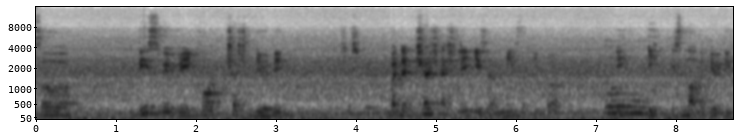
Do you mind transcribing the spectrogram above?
so this will be called church building, Church room. but the church actually is uh, means the people. Oh. It, it is not the building.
